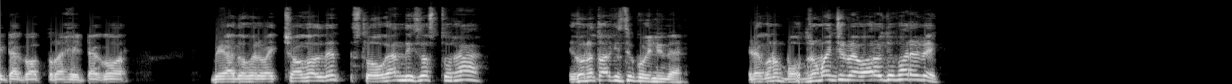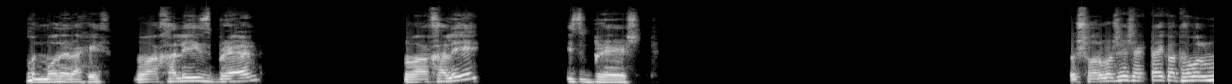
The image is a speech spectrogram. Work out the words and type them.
এটা কর, তোরা হেটা কর। বেয়াদবের ভাই চগল দেন, স্লোগান দিছস তোরা? এখানে তো আর কিছু কইলি না। এটা কোনো ভদ্র মানুষের ব্যবহার হইতে পারে রে? মনে রাখিস। Noakhali is brand Noakhali is best তো সর্বশেষ একটাই কথা বলব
